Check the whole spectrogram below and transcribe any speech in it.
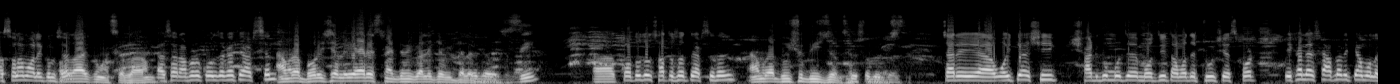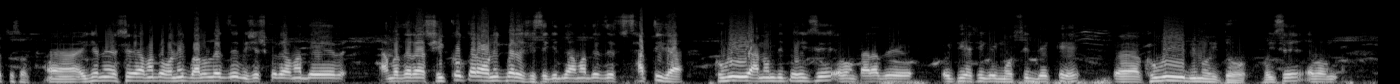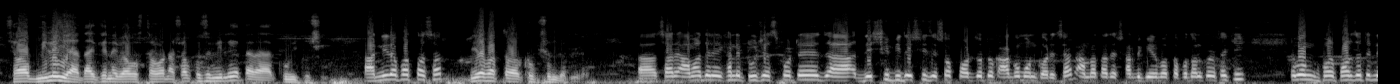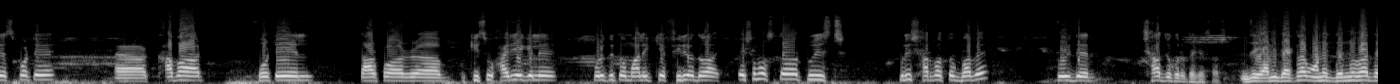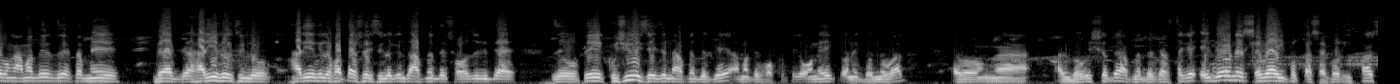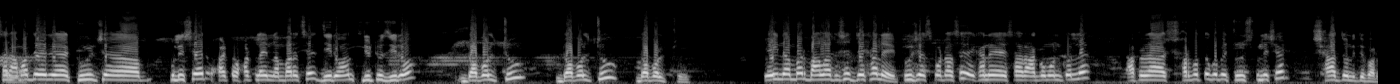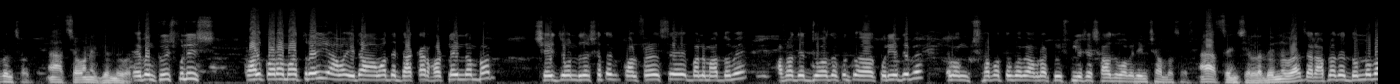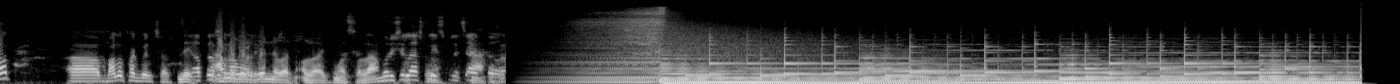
আসসালামু আলাইকুম স্যার। ওয়ালাইকুম আসসালাম। স্যার আপনারা কোন জায়গাতে আসছেন? আমরা বরিশাল এআরএস মাধ্যমিক বালিকা বিদ্যালয় থেকে আহ, কতজন ছাত্রছাত্রী আসছে স্যার আমরা দুইশো বিশ জন ছাত্র 220 জন। স্যার ঐতিহাসিক ষাট মসজিদ আমাদের টুরিস্ট স্পট। এখানে এসে আপনাদের কেমন লাগছে স্যার? এখানে এসে আমাদের অনেক ভালো লাগছে বিশেষ করে আমাদের আমরা যারা শিক্ষক তারা অনেকবার এসেছে কিন্তু আমাদের যে ছাত্রীরা খুবই আনন্দিত হয়েছে এবং তারা যে ঐতিহাসিক এই মসজিদ দেখে খুবই বিমোহিত হয়েছে এবং সব মিলিয়ে তা এখানে ব্যবস্থাপনা সব কিছু মিলিয়ে তারা খুবই খুশি। আর নিরাপত্তা স্যার? নিরাপত্তা খুব সুন্দর। স্যার আমাদের এখানে টুরিস্ট স্পটে যা দেশি বিদেশি যেসব পর্যটক আগমন করে স্যার আমরা তাদের সার্বিক নিরাপত্তা প্রদান করে থাকি এবং পর্যটন স্পটে খাবার হোটেল তারপর কিছু হারিয়ে গেলে প্রকৃত মালিককে ফিরিয়ে দেওয়া এ সমস্ত টুরিস্ট পুলিশ সার্বাত্মকভাবে টুরিস্টদের সাহায্য করে থাকে স্যার। যে আমি দেখলাম অনেক ধন্যবাদ এবং আমাদের যে একটা মেয়ে ব্যাগ হারিয়ে ফেলছিল হারিয়ে ফেলে হতাশ হয়েছিল কিন্তু আপনাদের সহযোগিতায় যে ও পেয়ে খুশি হয়েছে এই জন্য আপনাদেরকে আমাদের পক্ষ থেকে অনেক অনেক ধন্যবাদ। এবং আমি ভবিষ্যতে আপনাদের কাছ থেকে এই ধরনের সেবাই প্রত্যাশা করি। আর স্যার আমাদের টুরিস্ট পুলিশের হয়তো হটলাইন নাম্বার আছে zero one three two zero double two double two double two. এই নাম্বার বাংলাদেশের যেখানে টুরিস্ট স্পট আছে এখানে স্যার আগমন করলে আপনারা সর্বোত্তভাবে টুরিস্ট পুলিশের সাহায্য নিতে পারবেন স্যার। আচ্ছা অনেক ধন্যবাদ। এবং টুরিস্ট পুলিশ কল করা মাত্রই এটা আমাদের ডাকার হটলাইন নাম্বার সেই জনদের সাথে কনফারেন্সে মানে মাধ্যমে আপনাদের যোগাযোগ করিয়ে দেবে এবং সর্বাত্মকভাবে আমরা টুইস পুলিশের সাহায্য পাবেন ইনশাল্লাহ স্যার। আচ্ছা ইনশাল্লাহ ধন্যবাদ। স্যার আপনাদের ধন্যবাদ। ভালো থাকবেন স্যার। আপনাদের ধন্যবাদ। ওয়ালাইকুম আসসালাম।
